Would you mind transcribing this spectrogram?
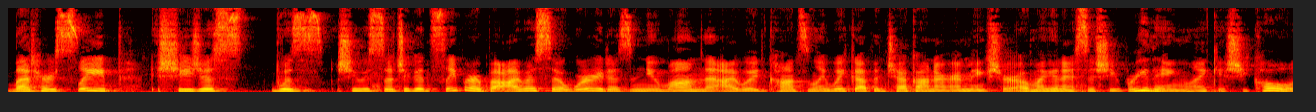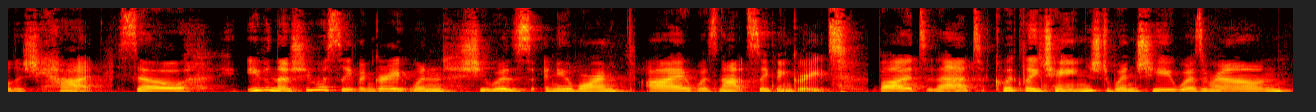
let her sleep. She just was she was such a good sleeper, but I was so worried as a new mom that I would constantly wake up and check on her and make sure, oh my goodness, is she breathing? Like, is she cold? Is she hot? So even though she was sleeping great when she was a newborn, I was not sleeping great. But that quickly changed when she was around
